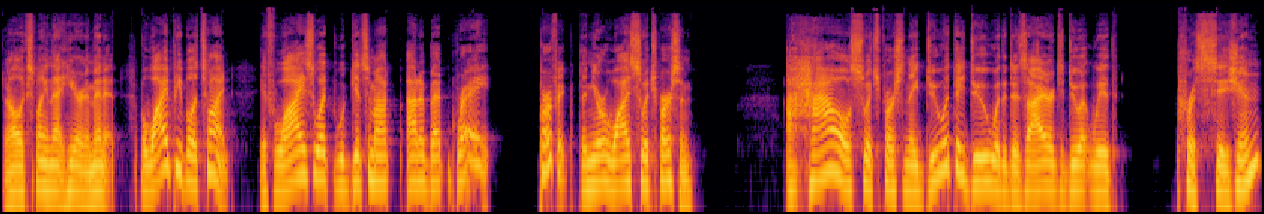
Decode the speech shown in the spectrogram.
And I'll explain that here in a minute. But why people, it's fine. If why is what gets them out, out of bed, great. Perfect. Then you're a why switch person. a how switch person, they do what they do with a desire to do it with precision,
